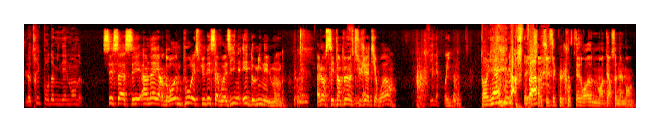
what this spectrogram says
Le truc pour dominer le monde. C'est ça, c'est un air drone pour espionner sa voisine et dominer le monde. Alors c'est un peu un sujet à tiroir. Phil, Oui. ton lien il marche D'ailleurs, c'est pas. un sujet que je trouve très drôle, moi, personnellement.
